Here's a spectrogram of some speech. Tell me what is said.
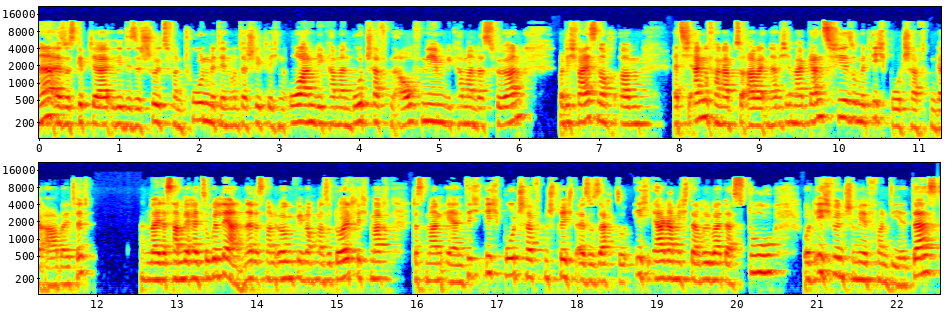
Ne? Also es gibt ja hier diese Schulz von Thun mit den unterschiedlichen Ohren. Wie kann man Botschaften aufnehmen? Wie kann man das hören? Und ich weiß noch, ähm, als ich angefangen habe zu arbeiten, habe ich immer ganz viel so mit Ich-Botschaften gearbeitet. Weil das haben wir halt so gelernt, ne? dass man irgendwie nochmal so deutlich macht, dass man eher in dich Ich-Botschaften spricht, also sagt so, ich ärgere mich darüber, dass du und ich wünsche mir von dir das.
